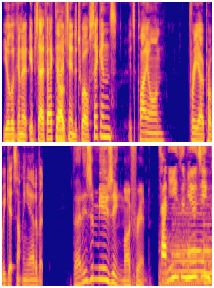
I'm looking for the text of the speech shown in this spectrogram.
You're looking at ipso facto, Does. 10 to 12 seconds. It's play on. Freo probably get something out of it. That is amusing, my friend. Sunny's musings.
